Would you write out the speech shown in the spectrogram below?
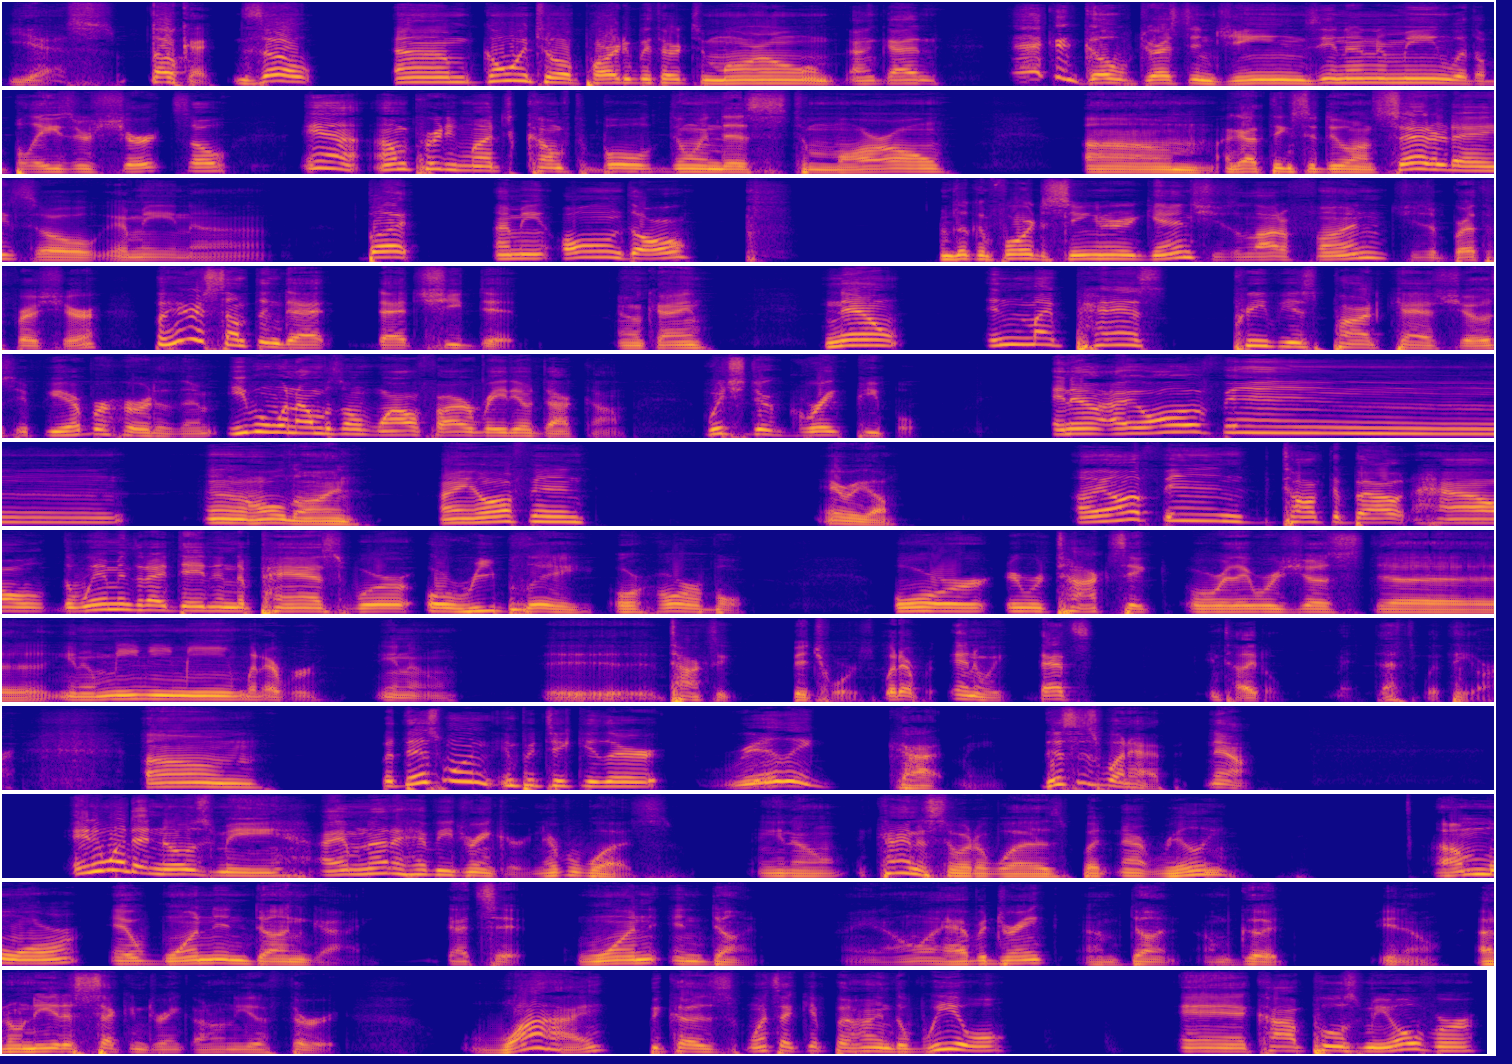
Yes. Okay. So, um, going to a party with her tomorrow. I got, I could go dressed in jeans, you know what I mean, with a blazer shirt. So, yeah, I'm pretty much comfortable doing this tomorrow. Um, I got things to do on Saturday. So, I mean, uh, but I mean, all in all, I'm looking forward to seeing her again. She's a lot of fun. She's a breath of fresh air. But here's something that that she did. Okay, Now, in my past previous podcast shows, if you ever heard of them, even when I was on wildfireradio.com, which they're great people. And now I often, oh, hold on. I often, there we go. I often talked about how the women that I dated in the past were horrible or horrible, or they were toxic, or they were just, uh, you know, me, me, me, whatever, you know, uh, toxic bitch whores, whatever. Anyway, that's entitled. That's what they are. Um, but this one in particular really got me. This is what happened. Now, anyone that knows me, I am not a heavy drinker. Never was. You know, it kind of sort of was, but not really. I'm more a one and done guy. That's it. One and done. You know, I have a drink, I'm done. I'm good. You know, I don't need a second drink. I don't need a third. Why? Because once I get behind the wheel and cop pulls me over,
